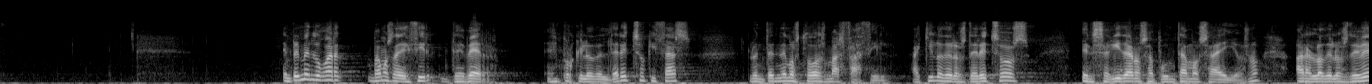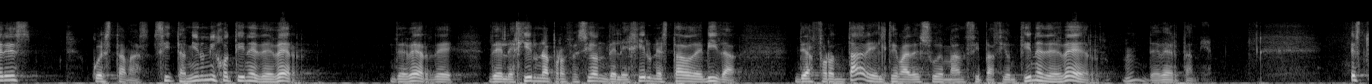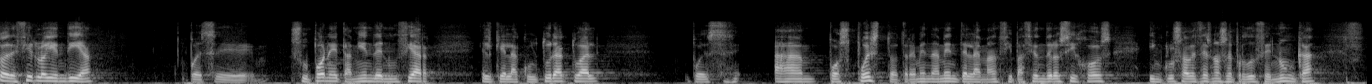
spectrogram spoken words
En primer lugar, vamos a decir deber, ¿eh? porque lo del derecho quizás lo entendemos todos más fácil. Aquí lo de los derechos enseguida nos apuntamos a ellos. ¿no? Ahora, lo de los deberes cuesta más. Sí, también un hijo tiene deber, deber de, elegir una profesión, de elegir un estado de vida, de afrontar el tema de su emancipación. Tiene deber, deber también. Esto decirlo hoy en día, pues eh, supone también denunciar el que la cultura actual, pues ha pospuesto tremendamente la emancipación de los hijos, incluso a veces no se produce nunca.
